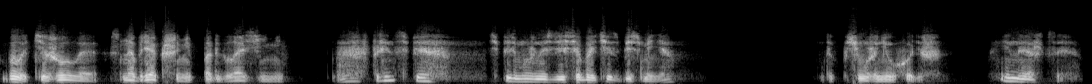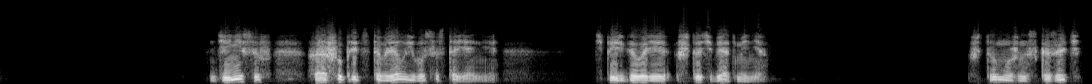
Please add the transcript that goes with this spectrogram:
было тяжелое, с набрякшими подглазьями. А, в принципе, теперь можно здесь обойтись без меня. Так почему же не уходишь? Инерция. Денисов хорошо представлял его состояние. «Теперь говори, что тебе от меня». Что можно сказать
